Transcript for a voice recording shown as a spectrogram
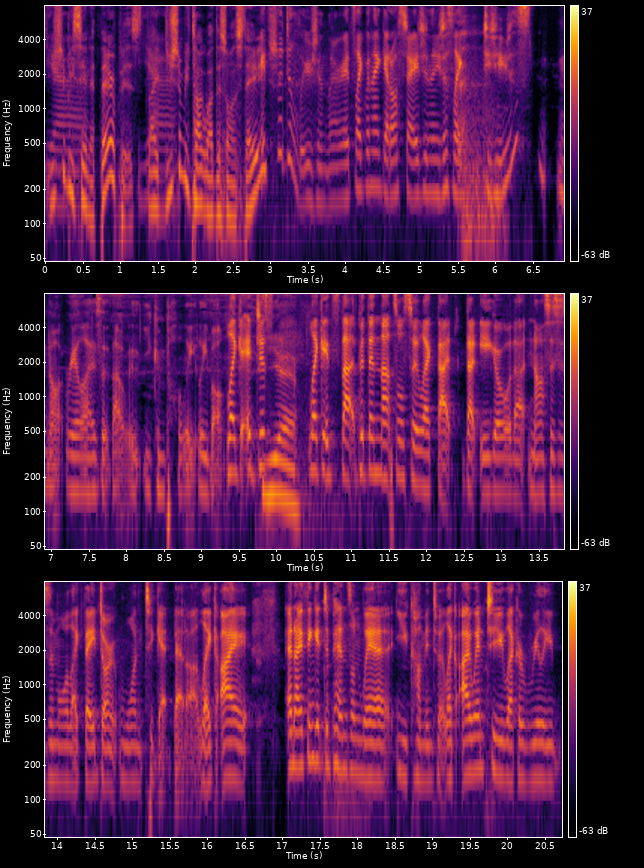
you should be seeing a therapist. Like you shouldn't be talking about this on stage. It's the delusion though. It's like when they get off stage and then you're just like, did you just not realize that that was you completely bombed. Like it just Yeah. like it's that but then that's also like that that ego or that narcissism or like they don't want to get better. Like I and I think it depends on where you come into it. Like I went to like a really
